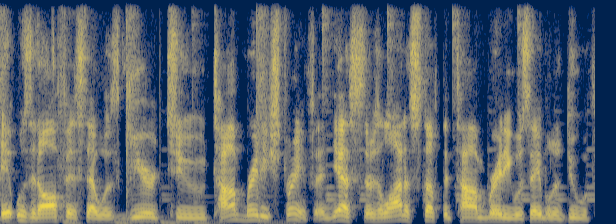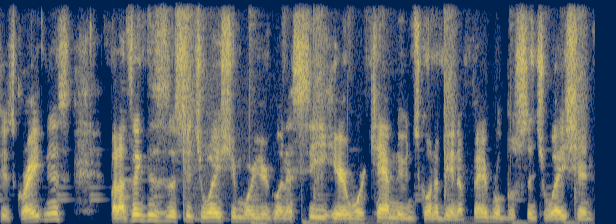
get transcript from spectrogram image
it was an offense that was geared to Tom Brady's strength. And yes, there's a lot of stuff that Tom Brady was able to do with his greatness. But I think this is a situation where you're going to see here where Cam Newton's going to be in a favorable situation.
